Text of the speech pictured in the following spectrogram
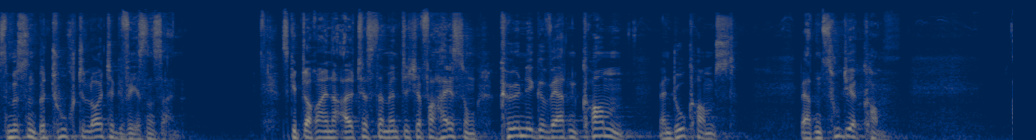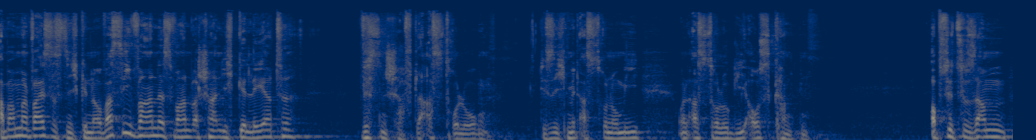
es müssen betuchte Leute gewesen sein. Es gibt auch eine alttestamentliche Verheißung. Könige werden kommen, wenn du kommst, werden zu dir kommen. Aber man weiß es nicht genau. Was sie waren, es waren wahrscheinlich Gelehrte, Wissenschaftler, Astrologen, die sich mit Astronomie und Astrologie auskannten. Ob sie zusammen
